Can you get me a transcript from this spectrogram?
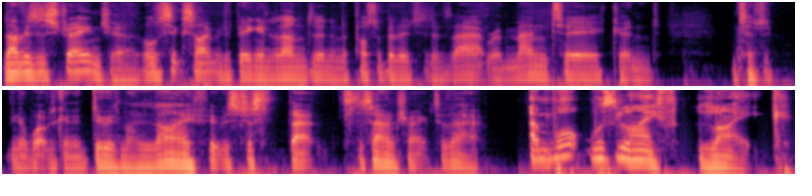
"Love Is a Stranger." All this excitement of being in London and the possibilities of that, romantic, and in terms of you know what I was going to do with my life. It was just that's the soundtrack to that. And what was life like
